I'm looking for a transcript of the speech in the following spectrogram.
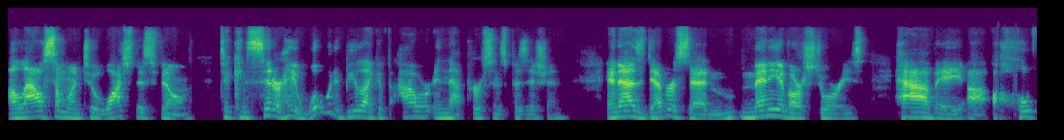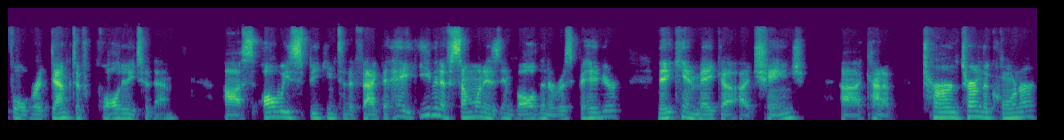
allow someone to watch this film to consider, hey, what would it be like if I were in that person's position? And as Deborah said, many of our stories have a, uh, a hopeful, redemptive quality to them. Uh, always speaking to the fact that, hey, even if someone is involved in a risk behavior, they can make a, a change, uh, kind of turn turn the corner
